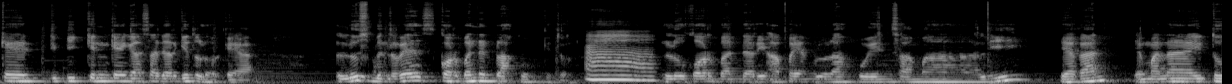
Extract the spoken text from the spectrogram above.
kayak dibikin kayak gak sadar gitu loh kayak lu sebenarnya korban dan pelaku gitu Ah, lu korban dari apa yang lu lakuin sama Lee ya kan yang mana itu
